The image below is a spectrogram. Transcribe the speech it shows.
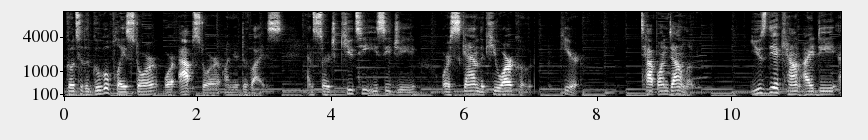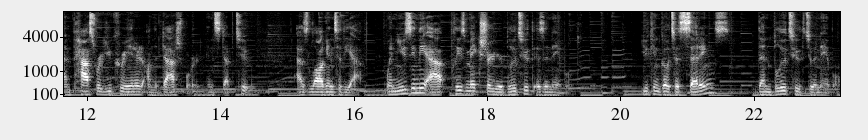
Go to the Google Play Store or App Store on your device and search Qt ECG or scan the QR code here. Tap on download. Use the account ID and password you created on the dashboard in step 2 as log into the app. When using the app, please make sure your Bluetooth is enabled. You can go to settings, then Bluetooth to enable.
